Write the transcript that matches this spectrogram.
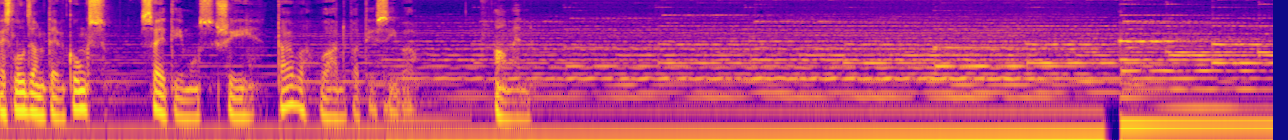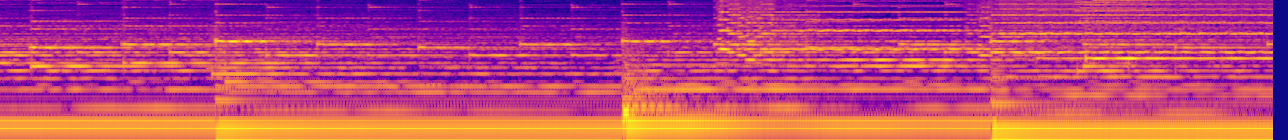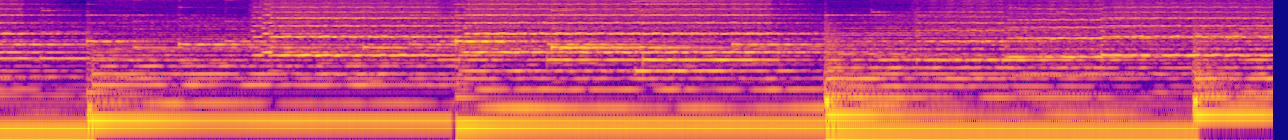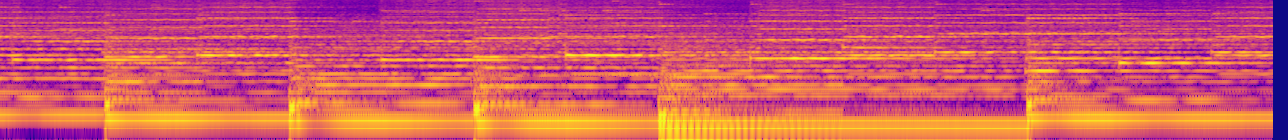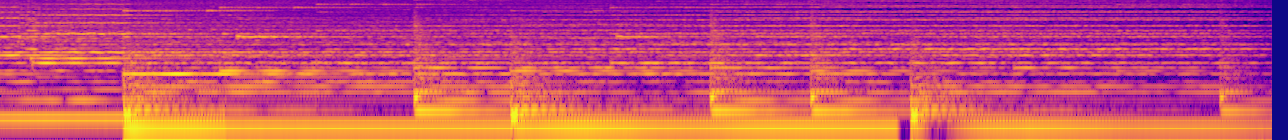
Mēs lūdzam tevi, kungs, sveitī mūs šī tava vārda patiesībā. Āmen!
